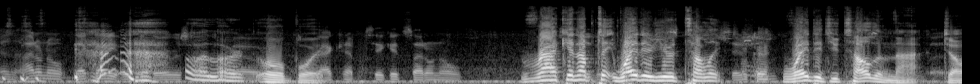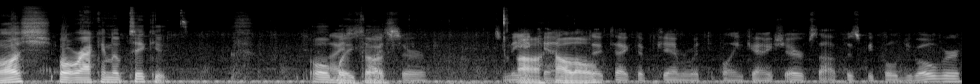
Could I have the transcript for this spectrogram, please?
And I don't know that guy over there was oh lord. about Oh boy. racking up tickets. I don't know. Racking up ti- why did you tell it Okay. why did you tell them that, Josh? About racking up tickets. Oh my Hi, hi, gosh. sir. It's me Uh, again, hello. Detective Cameron with the Blaine County Sheriff's Office. We pulled you over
